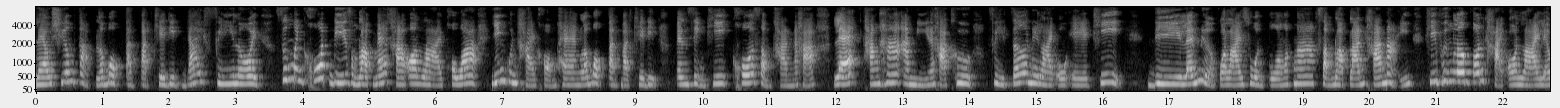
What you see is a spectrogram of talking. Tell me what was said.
แล้วเชื่อมกับระบบตัดบัตรเครดิตได้ฟรีเลย ซึ่งมันโคตรดีสำหรับแม่ค้าออนไลน์ เพราะว่ายิ่งคุณขายของแพง ระบบตัดบัตรเครดิต เป็นสิ่งที่โคตรสำคัญนะคะ และทั้ง 5 อันนี้นะคะ คือฟีเจอร์ใน Line OA ที่ ดีและเหนือกว่าไลน์ส่วนตัวมากๆสำหรับร้านค้าไหนที่เพิ่งเริ่มต้นขายออนไลน์แล้ว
